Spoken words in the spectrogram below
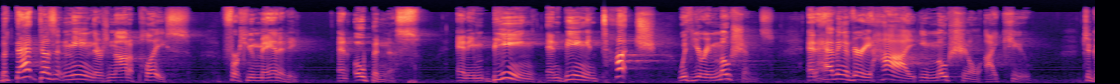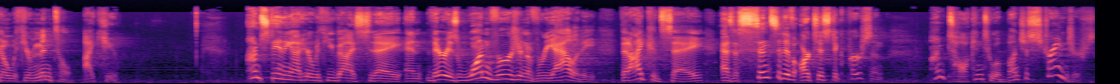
But that doesn't mean there's not a place for humanity and openness and being and being in touch with your emotions and having a very high emotional IQ to go with your mental IQ. I'm standing out here with you guys today, and there is one version of reality that I could say, as a sensitive artistic person, I'm talking to a bunch of strangers.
